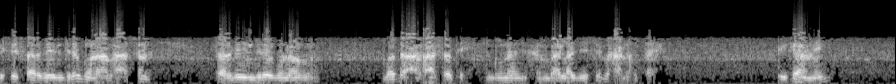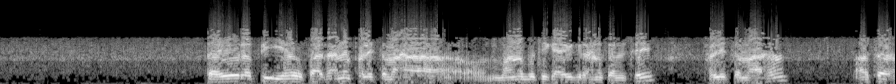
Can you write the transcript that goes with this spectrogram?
जैसे सर्वेन्द्र गुणाभाषण सर्व इंद्रिय गुण बहुत आभास थे गुण वाला जैसे भान होता है। ठीक है, हमें। तयोरपी यह उपादान फलित मनोभूति का ग्रहण करने से फलित अतः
